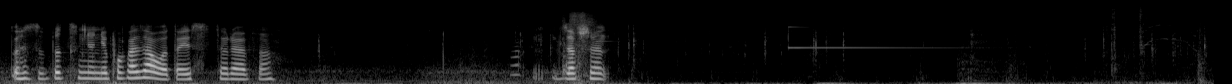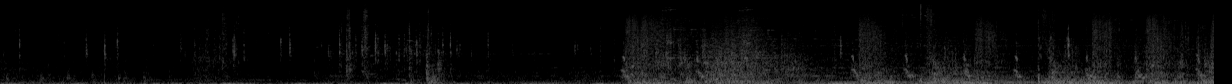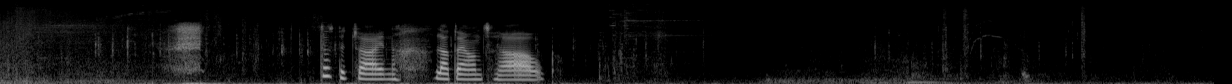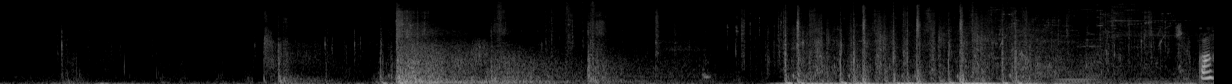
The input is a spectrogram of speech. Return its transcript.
To zbytnio nie pokazało tej strefy. Zawsze. To zwyczajne, latające auto. Szybko.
